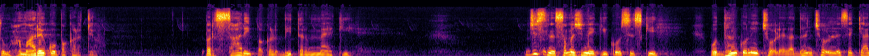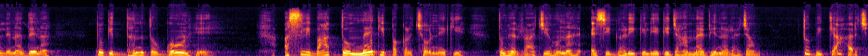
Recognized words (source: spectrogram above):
तुम हमारे को पकड़ते हो, पर सारी पकड़ भीतर मैं की है। जिसने समझने की कोशिश की, वो धन को नहीं छोड़ेगा। धन छोड़ने से क्या लेना देना क्योंकि धन तो गौण है। असली बात तो मैं की पकड़ छोड़ने की है। तुम्हें राज़ी होना है ऐसी घड़ी के लिए कि जहाँ मैं भी न रह जाऊँ? तो भी क्या हर्ज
